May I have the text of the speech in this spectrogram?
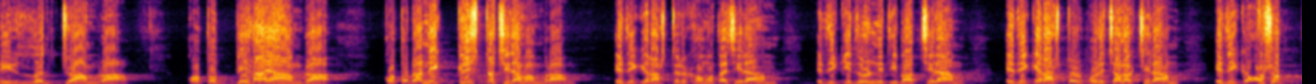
নির্লজ্জ আমরা, কত বেহায়া আমরা, কতটা নিকৃষ্ট ছিলাম আমরা। এদিকে রাষ্ট্রের ক্ষমতায় ছিলাম, এদিকে দুর্নীতিবাদ ছিলাম, এদিকে রাষ্ট্রের পরিচালক ছিলাম, এদিকে অসত্য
